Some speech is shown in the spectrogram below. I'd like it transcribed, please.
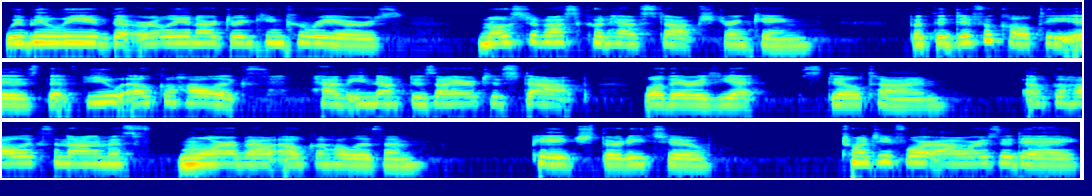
we believe that early in our drinking careers, most of us could have stopped drinking. But the difficulty is that few alcoholics have enough desire to stop while there is yet still time. Alcoholics Anonymous More About Alcoholism, page 32. 24 hours a day.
